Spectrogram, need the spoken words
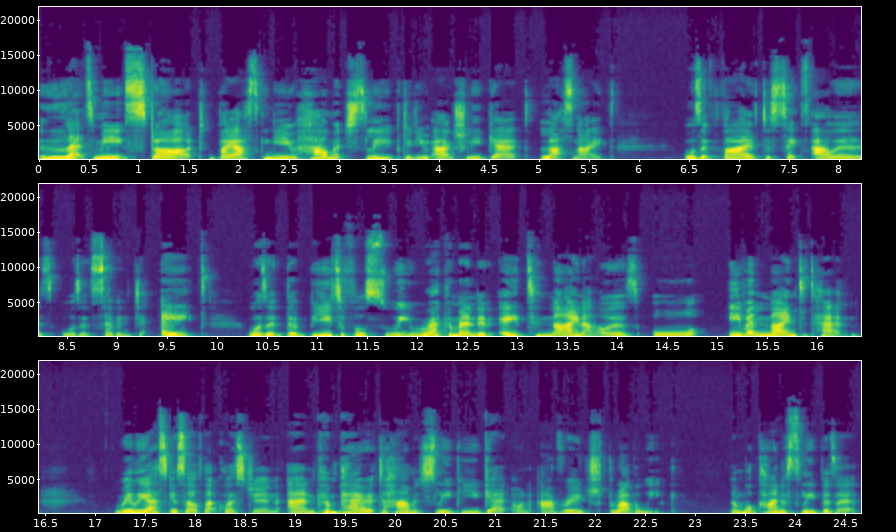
Let me start by asking you how much sleep did you actually get last night? Was it five to six hours? Was it seven to eight? Was it the beautiful, sweet recommended eight to nine hours or even nine to ten? Really ask yourself that question and compare it to how much sleep you get on average throughout the week. And what kind of sleep is it?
